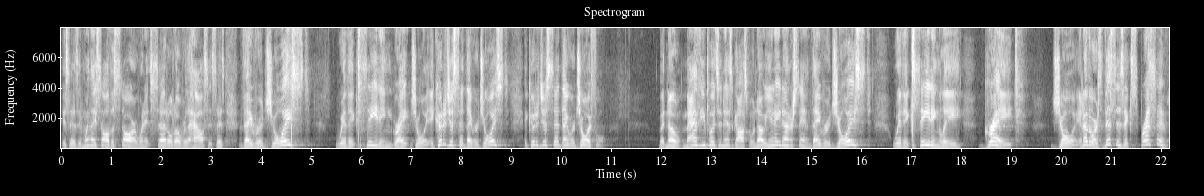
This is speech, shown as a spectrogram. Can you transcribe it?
It says, and when they saw the star, when it settled over the house, it says, they rejoiced with exceeding great joy. It could have just said they rejoiced, it could have just said they were joyful. But no, Matthew puts in his gospel, no, you need to understand, they rejoiced with exceedingly great joy. In other words, this is expressive.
